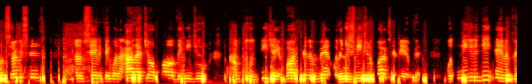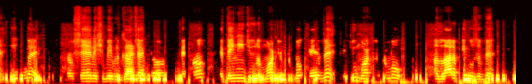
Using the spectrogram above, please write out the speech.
our services, you know what I'm saying? If they want to holler at y'all, Paul, if they need you to come through a DJ and bartender event, or they just need you to bartend the event, or they need you to DJ an event, either way. You know what I'm saying? They should be able to contact y'all. And um, if they need you to market and promote their event, if you market and promote a lot of people's events, you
